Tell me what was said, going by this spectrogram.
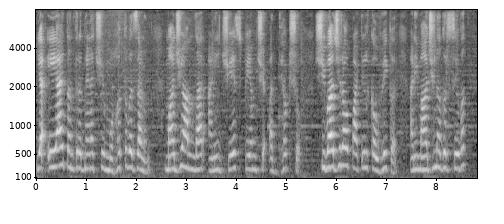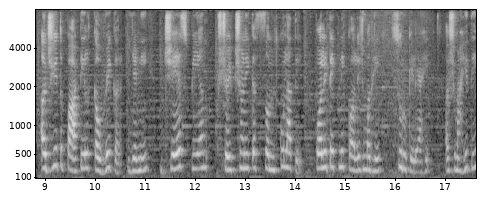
या ए आय तंत्रज्ञानाचे महत्त्व जाणून माजी आमदार आणि जे एस पी एमचे अध्यक्ष शिवाजीराव पाटील कव्हेकर आणि माजी नगरसेवक अजित पाटील कव्हेकर यांनी जे एस पी एम शैक्षणिक संकुलातील पॉलिटेक्निक कॉलेजमध्ये सुरू केले आहे. अशी माहिती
